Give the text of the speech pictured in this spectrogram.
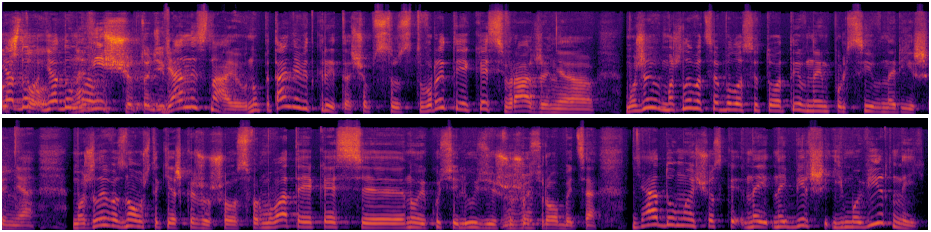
я, що? я думаю, навіщо тоді? Я не знаю. Ну, питання відкрите, щоб створити якесь враження. Можливо, можливо, це було ситуативне імпульсивне рішення. Можливо, знову ж таки, я ж кажу, що сформувати якесь, е, ну, якусь ілюзію, що щось робиться. Я думаю, що най, найбільш ймовірний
